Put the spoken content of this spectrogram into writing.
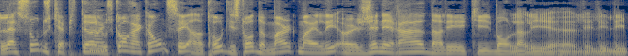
l'assaut du Capitole ce qu'on raconte c'est entre autres l'histoire de Mark Miley un général dans les qui bon là les les, les, les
